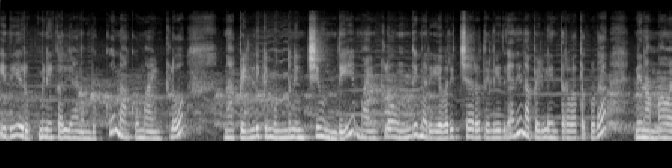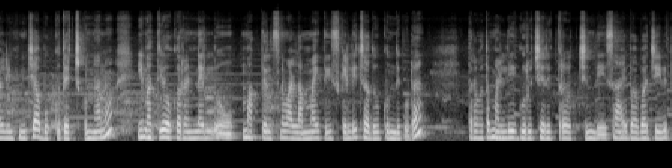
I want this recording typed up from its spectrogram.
ఇది రుక్మిణి కళ్యాణం బుక్ నాకు మా ఇంట్లో నా పెళ్ళికి ముందు నుంచి ఉంది. మా ఇంట్లో ఉంది మరి ఎవరిచ్చారో తెలియదు కానీ నా పెళ్ళైన తర్వాత కూడా నేను అమ్మ వాళ్ళ ఇంటి నుంచి ఆ బుక్ తెచ్చుకున్నాను. ఈ మధ్య ఒక రెండు నెలలు మాకు తెలిసిన వాళ్ళ అమ్మాయి తీసుకెళ్ళి చదువుకుంది కూడా. తర్వాత మళ్ళీ గురు చరిత్ర వచ్చింది సాయిబాబా జీవిత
